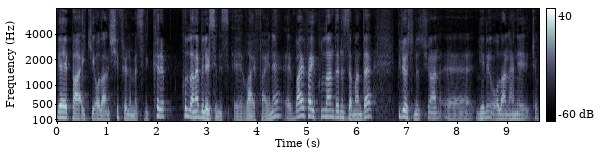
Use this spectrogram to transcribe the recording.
VPA2 olan şifrelemesini kırıp kullanabilirsiniz e, Wi-Fi'ni. E, Wi-Fi kullandığınız zaman da biliyorsunuz şu an e, yeni olan hani çok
